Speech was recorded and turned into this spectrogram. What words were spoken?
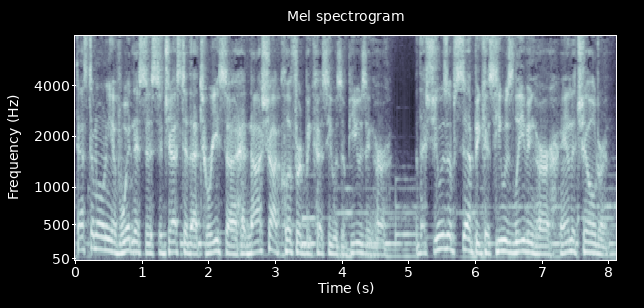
Testimony of witnesses suggested that Theresa had not shot Clifford because he was abusing her, but that she was upset because he was leaving her and the children.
